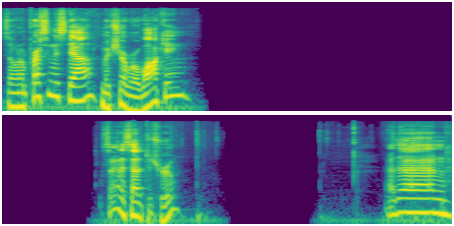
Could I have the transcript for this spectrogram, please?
So when I'm pressing this down, make sure we're walking. So I'm going to set it to true. And then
